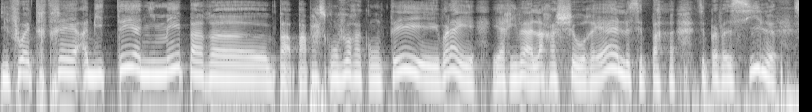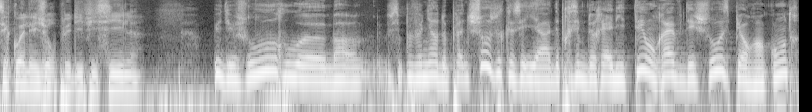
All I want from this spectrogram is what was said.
il faut être très habité, animé par, par, par, ce qu'on veut raconter, et voilà, et, et arriver à l'arracher au réel. C'est pas, c'est pas facile. C'est quoi les jours plus difficiles? Eu des jours où euh, bah, ça peut venir de plein de choses, parce qu'il y a des principes de réalité, on rêve des choses, puis on rencontre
